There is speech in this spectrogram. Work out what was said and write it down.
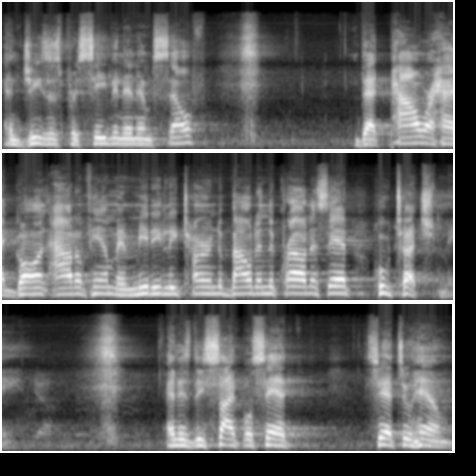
And Jesus, perceiving in himself that power had gone out of him, immediately turned about in the crowd and said, Who touched me? And his disciples said, said to him,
